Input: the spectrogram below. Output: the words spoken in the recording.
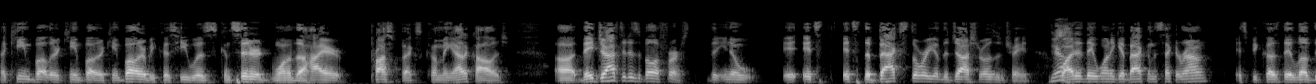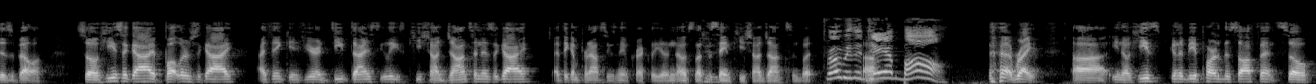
Hakeem Butler, Hakeem Butler, Hakeem Butler, because he was considered one of the higher prospects coming out of college. Uh, they drafted Isabella first. The, you know, it, it's it's the backstory of the Josh Rosen trade. Yeah. Why did they want to get back in the second round? It's because they loved Isabella. So he's a guy. Butler's a guy. I think if you're in deep dynasty leagues, KeeSean Johnson is a guy. I think I'm pronouncing his name correctly. I know it's not the same Keyshawn Johnson, but throw me the uh, damn ball. right. Uh, you know, he's going to be a part of this offense. So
